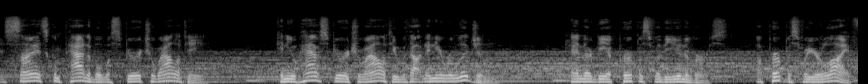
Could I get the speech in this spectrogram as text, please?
Is science compatible with spirituality? Can you have spirituality without any religion? Can there be a purpose for the universe? A purpose for your life?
